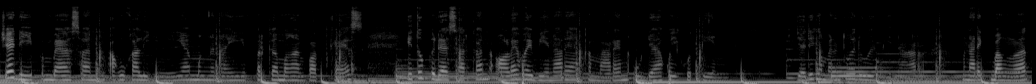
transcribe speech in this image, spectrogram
Jadi pembahasan aku kali ini yang mengenai perkembangan podcast itu berdasarkan oleh webinar yang kemarin udah aku ikutin. Jadi kemarin tuh ada webinar menarik banget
